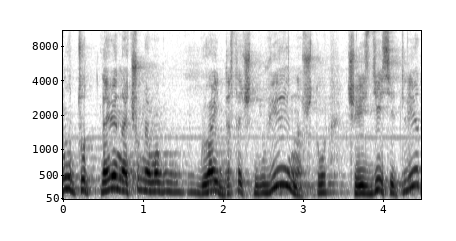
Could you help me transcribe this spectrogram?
Ну, вот, наверное, о чем я могу говорить достаточно уверенно, что через 10 лет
